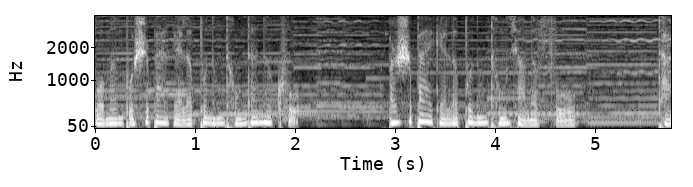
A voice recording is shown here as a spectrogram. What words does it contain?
我们不是败给了不能同担的苦，而是败给了不能同享的福。他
